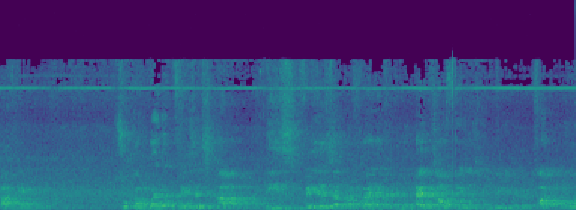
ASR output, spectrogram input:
target so compiler phases are these phases are compiled two types of phases will be divided or two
